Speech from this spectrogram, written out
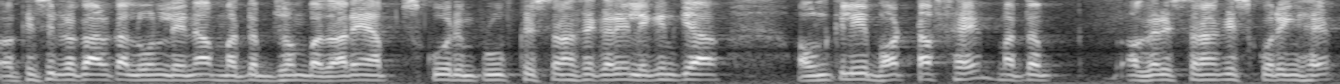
किसी प्रकार का लोन लेना मतलब जो हम बता रहे हैं, आप स्कोर इम्प्रूव किस तरह से करें, लेकिन क्या उनके लिए बहुत टफ है? मतलब अगर इस तरह की स्कोरिंग है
